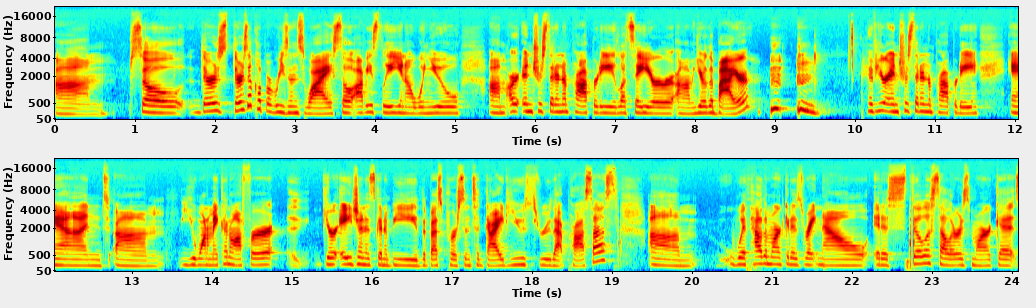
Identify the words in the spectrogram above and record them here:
Um, so there's there's a couple of reasons why. So obviously, you know, when you um, are interested in a property, let's say you're um, you're the buyer. if you're interested in a property and um, you want to make an offer, your agent is going to be the best person to guide you through that process. Um, with how the market is right now, it is still a seller's market,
